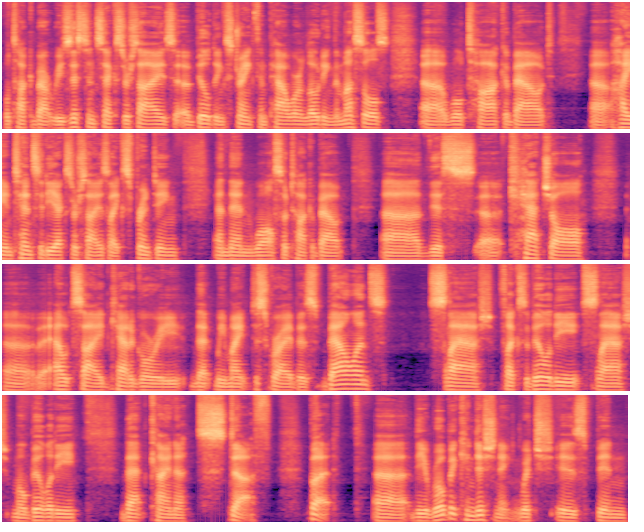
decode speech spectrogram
We'll talk about resistance exercise, uh, building strength and power, loading the muscles. Uh, we'll talk about uh, high intensity exercise like sprinting, and then we'll also talk about uh, this catch-all outside category that we might describe as balance, slash flexibility slash mobility, that kind of stuff. But uh, the aerobic conditioning, which has been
